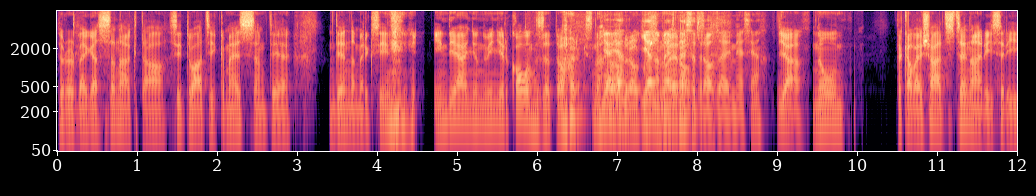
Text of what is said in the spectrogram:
tur var beigās sanākt tā situācija, ka mēs esam tie Dienvidamerikas indiāņi, un viņi ir kolonizatori, kas nav jā, ja, ja nu mēs nesadraudzējamies. Ja? Jā, nu, tā kā vai šāds scenārijs arī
